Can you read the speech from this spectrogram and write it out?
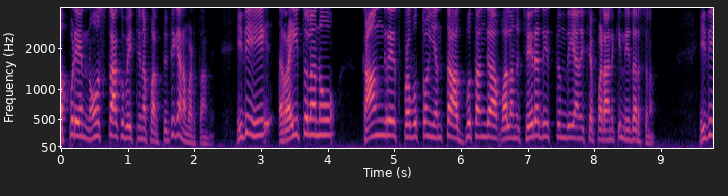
అప్పుడే నో స్టాక్ పెట్టిన పరిస్థితి కనబడుతుంది. ఇది రైతులను కాంగ్రెస్ ప్రభుత్వం ఎంత అద్భుతంగా వాళ్ళను చేరదీస్తుంది అని చెప్పడానికి నిదర్శనం. ఇది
